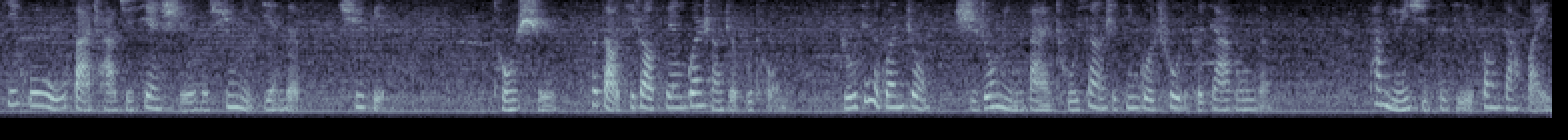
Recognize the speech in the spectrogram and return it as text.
几乎无法察觉现实和虚拟间的区别。同时，和早期照片观赏者不同，如今的观众始终明白图像是经过处理和加工的。他们允许自己放下怀疑，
